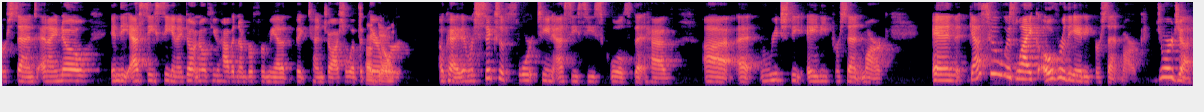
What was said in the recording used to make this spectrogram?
80%. And I know in the SEC, and I don't know if you have a number for me out of the Big Ten, Joshua, but there were Okay, there were six of 14 SEC schools that have uh, reached the 80% mark. And guess who was like over the 80% mark? Georgia.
